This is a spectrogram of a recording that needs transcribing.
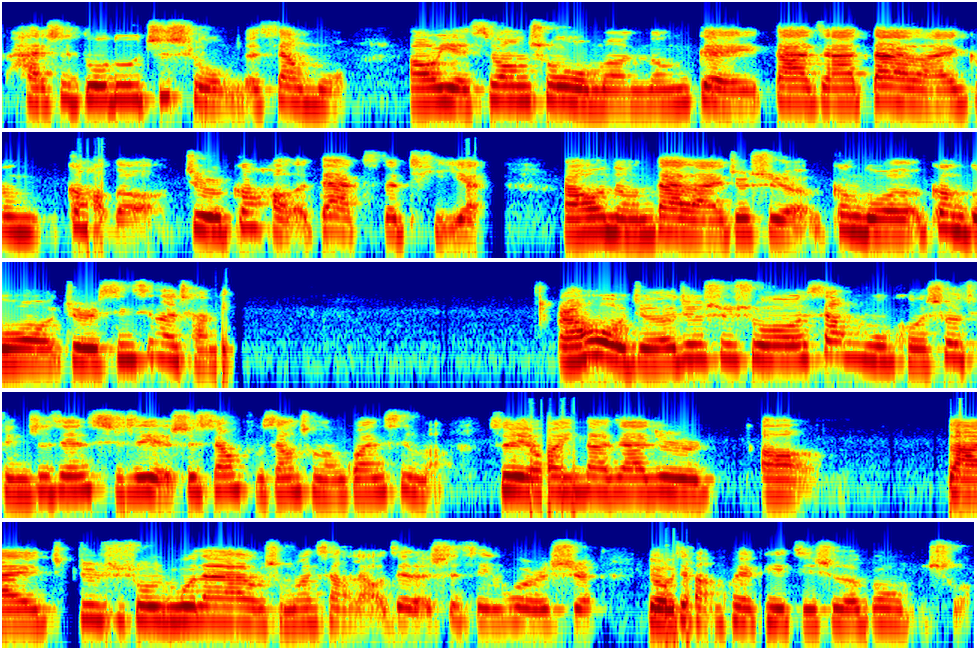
还是多多支持我们的项目。然后也希望说我们能给大家带来更更好的，就是更好的 DEX 的体验，然后能带来就是更多的更多就是新兴的产品。然后我觉得就是说项目和社群之间其实也是相辅相成的关系嘛，所以欢迎大家就是呃来就是说如果大家有什么想了解的事情或者是有些反馈，可以及时的跟我们说。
